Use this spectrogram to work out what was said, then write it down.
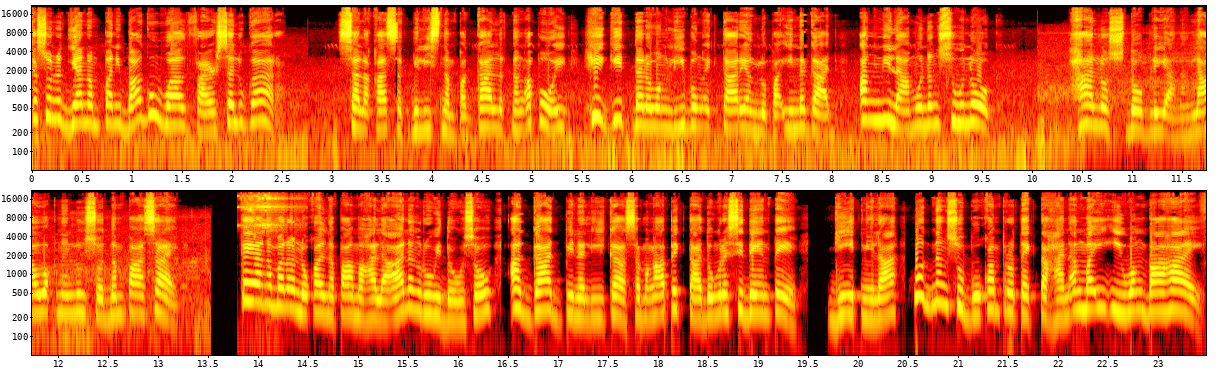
Kasunod yan ng panibagong wildfire sa lugar. Sa lakas at bilis ng pagkalat ng apoy, higit 2,000 ektaryang lupain agad ang nilamon ng sunog. Halos doble yan ang lawak ng lungsod ng Pasay. Kaya naman ang lokal na pamahalaan ng Ruidoso agad pinalika sa mga apektadong residente. Giit nila, huwag nang subukang protektahan ang maiiwang bahay.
